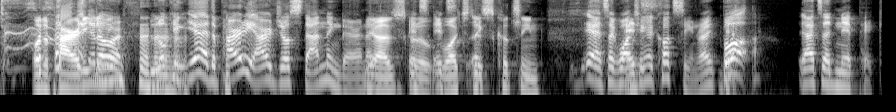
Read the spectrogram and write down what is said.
Oh, the party. you you know, or looking. Yeah, the party are just standing there, and yeah, I was just gonna it's- it's watch like- this cutscene. Yeah, it's like watching It's- a cutscene, right? But that's a nitpick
